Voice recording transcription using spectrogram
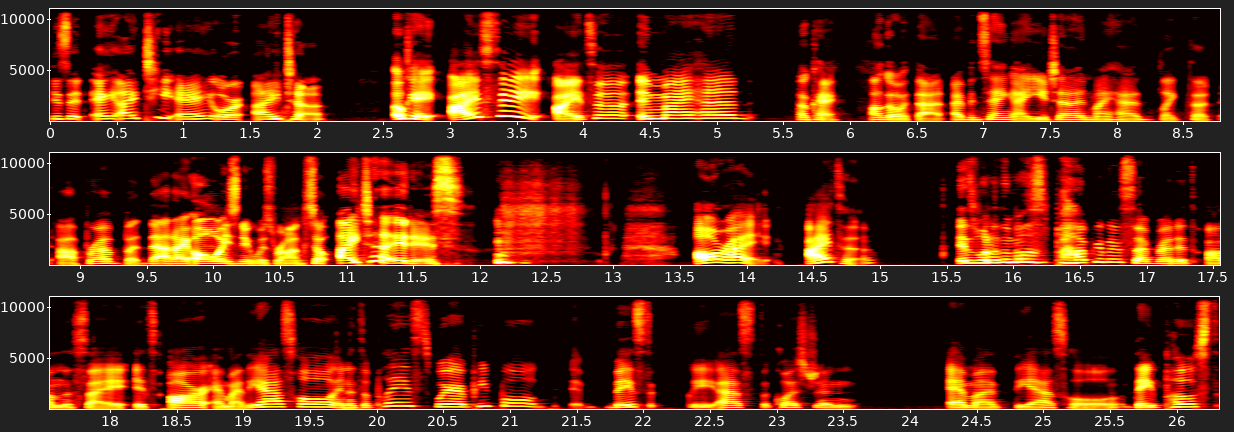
is it A I T A or ITA? Okay, I say Ita in my head. Okay, I'll go with that. I've been saying Aita in my head, like the opera, but that I always knew was wrong. So Ita it is. All right. Ita is one of the most popular subreddits on the site. It's r am I the asshole? And it's a place where people basically ask the question, Am I the asshole? They post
